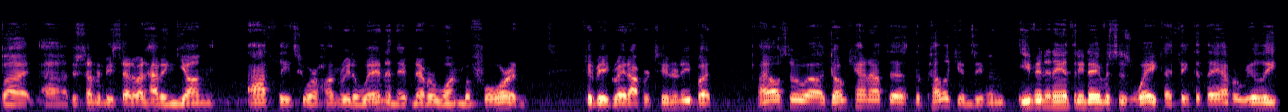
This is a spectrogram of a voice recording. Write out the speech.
but uh, there's something to be said about having young athletes who are hungry to win and they've never won before, and it could be a great opportunity. But I also uh, don't count out the, the Pelicans, even even in Anthony Davis's wake. I think that they have a really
